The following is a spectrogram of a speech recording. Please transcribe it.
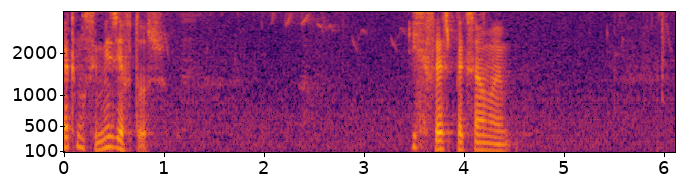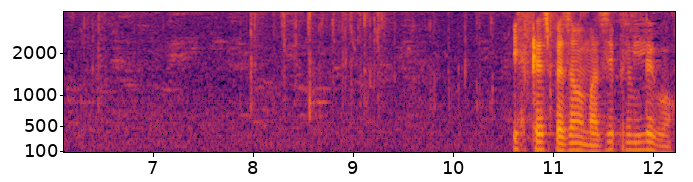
Κάτι μου θυμίζει αυτός. Ή χθες παίξαμε... Ή χθες παίζαμε μαζί πριν λίγο.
